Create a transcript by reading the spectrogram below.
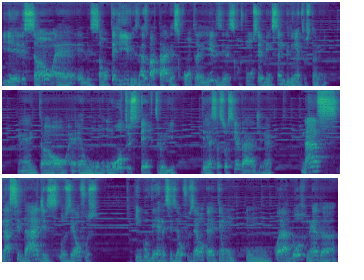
e eles são é, eles são terríveis. Nas né? batalhas contra eles, eles costumam ser bem sangrentos também. Né? Então é, é um, um outro espectro aí dessa sociedade, né? Nas, nas cidades, os elfos, quem governa esses elfos é, é tem um, um, orador né, da,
